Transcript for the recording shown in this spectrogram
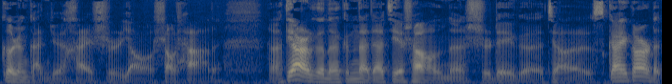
个人感觉还是要稍差的啊。第二个呢，跟大家介绍的呢是这个叫 Sky Garden。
